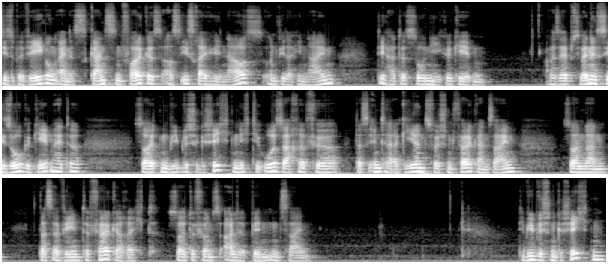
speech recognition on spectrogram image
diese Bewegung eines ganzen Volkes aus Israel hinaus und wieder hinein, die hat es so nie gegeben. Aber selbst wenn es sie so gegeben hätte, sollten biblische Geschichten nicht die Ursache für das Interagieren zwischen Völkern sein, sondern das erwähnte Völkerrecht sollte für uns alle bindend sein. Die biblischen Geschichten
